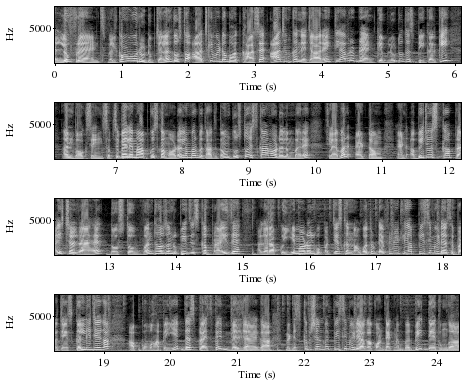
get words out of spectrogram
hello friends welcome over YouTube channel दोस्तों, आज की वीडियो बहुत खास है। आज हम करने जा रहे हैं क्लेवर ब्रांड के ब्लूटूथ स्पीकर की अनबॉक्सिंग सबसे पहले मैं आपको इसका मॉडल नंबर बता देता हूँ। दोस्तों, इसका मॉडल नंबर है क्लेवर एटम एंड अभी जो इसका प्राइस चल रहा है, दोस्तों वन थाउज़ेंड रुपीज़ इसका प्राइस है। अगर आपको ये मॉडल को परचेस करना होगा तो डेफिनेटली आप पीसी मीडिया से परचेस कर लीजिएगा। आपको वहाँ पे ये बेस्ट प्राइस पे मिल जाएगा। मैं डिस्क्रिप्शन में पीसी मीडिया का कॉन्टैक्ट नंबर भी दे दूँगा।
